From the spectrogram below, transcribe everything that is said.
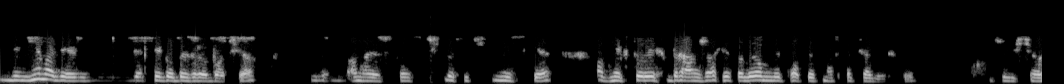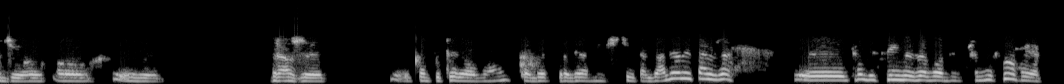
Nie ma wielkiego bezrobocia. Ono jest dosyć, dosyć niskie. W niektórych branżach jest ogromny popyt na specjalistów. Oczywiście chodzi o, o y, branżę komputerową, programiści i tak dalej, ale także y, tradycyjne zawody przemysłowe, jak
